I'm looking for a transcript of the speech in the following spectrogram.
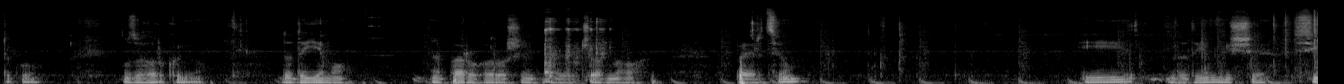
таку з горкою, додаємо пару горошин е, чорного перцю і додаємо ще сіль.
